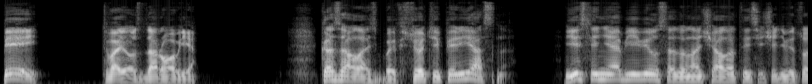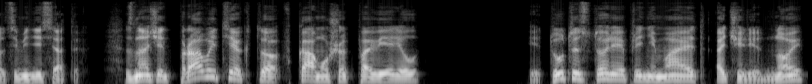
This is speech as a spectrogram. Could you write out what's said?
Пей, твое здоровье. Казалось бы, все теперь ясно. Если не объявился до начала 1970-х, значит, правы те, кто в камушек поверил. И тут история принимает очередной,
